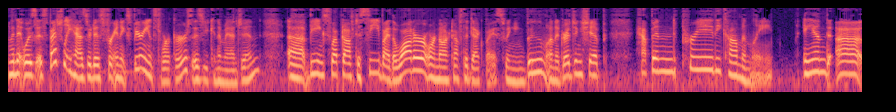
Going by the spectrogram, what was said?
And it was especially hazardous for inexperienced workers, as you can imagine. Uh, being swept off to sea by the water or knocked off the deck by a swinging boom on a dredging ship happened pretty commonly. And uh,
